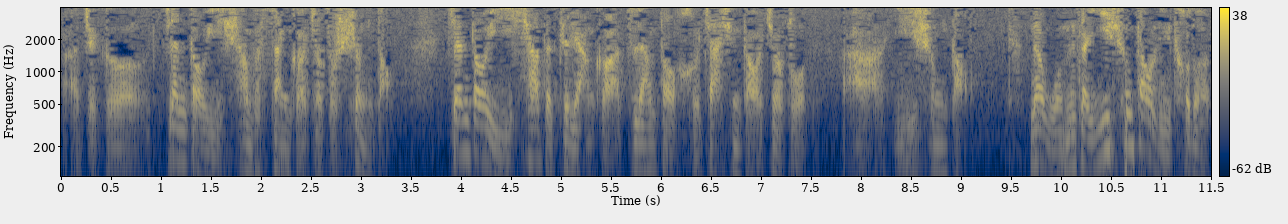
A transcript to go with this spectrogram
啊，这个见道以上的三个叫做圣道，见道以下的这两个自量道和加行道叫做啊医生道。那我们在医生道里头的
